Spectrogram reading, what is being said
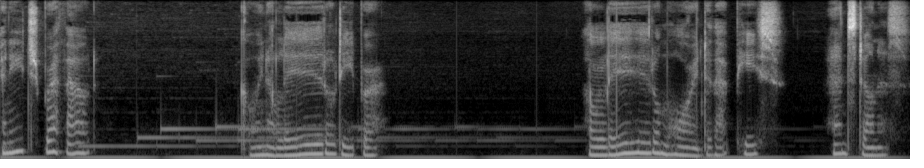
And each breath out, a little more into that peace and stillness.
